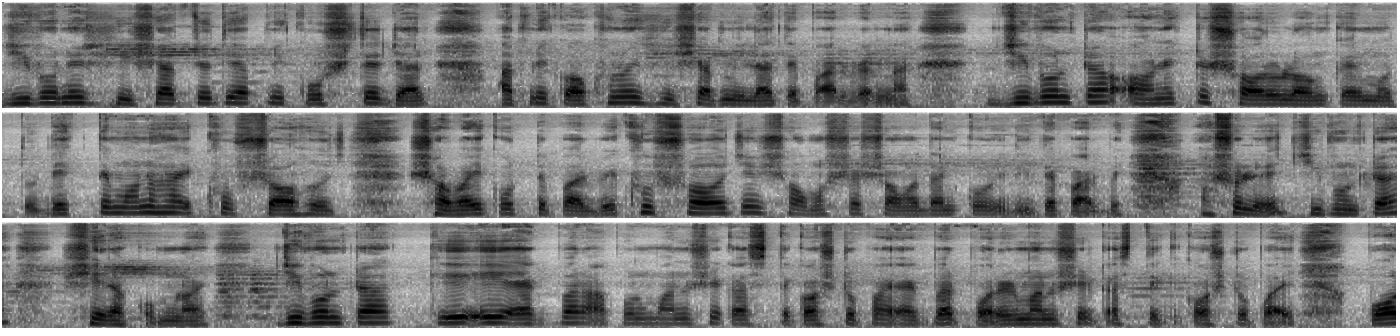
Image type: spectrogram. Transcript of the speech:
জীবনের হিসাব যদি আপনি কষতে যান, আপনি কখনোই হিসাব মিলাতে পারবেন না। জীবনটা অনেকটা সরল অঙ্কের মতো। দেখতে মনে হয় খুব সহজ। সবাই করতে পারবে। খুব সহজে সমস্যার সমাধান করে দিতে পারবে। আসলে জীবনটা সেরকম নয়। জীবনটা কে একবার আপন মানুষের কাছ থেকে কষ্ট পায়, একবার পরের মানুষের কাছ থেকে কষ্ট পায়। পর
